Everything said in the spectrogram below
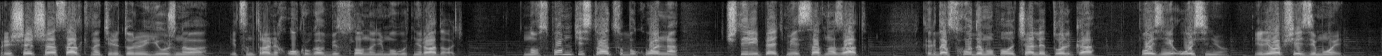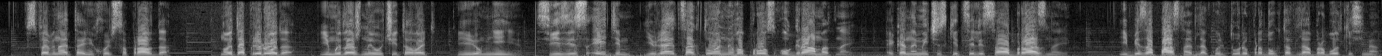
Пришедшие осадки на территорию Южного и Центральных округов, безусловно, не могут не радовать. Но вспомните ситуацию буквально 4-5 месяцев назад, когда всходы мы получали только поздней осенью или вообще зимой. Вспоминать-то не хочется, правда. Но это природа, и мы должны учитывать ее мнение. В связи с этим является актуальный вопрос о грамотной, экономически целесообразной и безопасной для культуры продуктов для обработки семян.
